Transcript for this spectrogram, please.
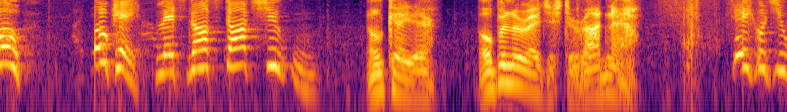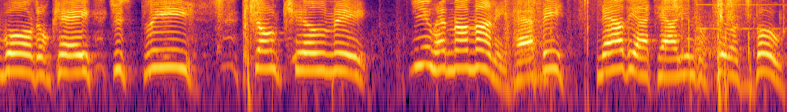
Whoa! Okay, let's not start shooting. Okay there. Open the register right now. Take what you want, okay? Just please, don't kill me. You have my money, happy? Now the Italians will kill us both.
